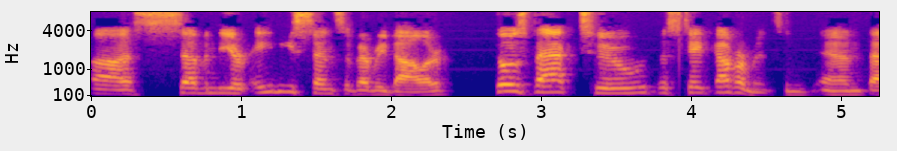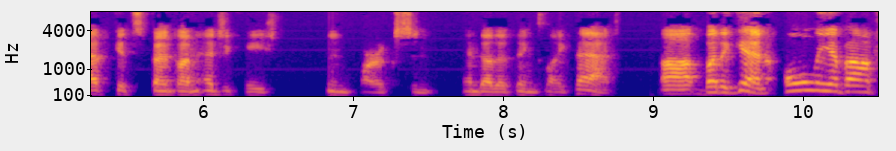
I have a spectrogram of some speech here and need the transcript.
uh, 70 or 80 cents of every dollar goes back to the state governments. And, and that gets spent on education and parks and, and other things like that. Uh, but again, only about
